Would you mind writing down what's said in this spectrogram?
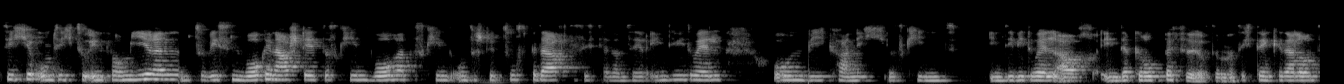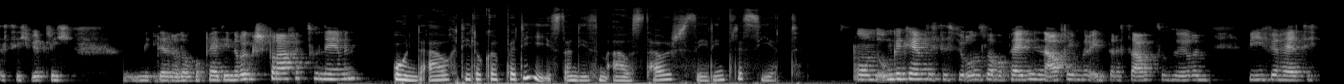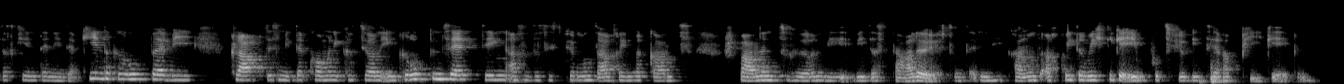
Sicher, um sich zu informieren, um zu wissen, wo genau steht das Kind, wo hat das Kind Unterstützungsbedarf. Das ist ja dann sehr individuell. Und wie kann ich das Kind individuell auch in der Gruppe fördern. Also ich denke, da lohnt es sich wirklich mit der Logopädin Rücksprache zu nehmen Und auch die Logopädie ist an diesem Austausch sehr interessiert. Und umgekehrt ist es für uns Logopädinnen auch immer interessant zu hören, wie verhält sich das Kind denn in der Kindergruppe, wie klappt es mit der Kommunikation im Gruppensetting. Also das ist für uns auch immer ganz spannend zu hören, wie, wie das da läuft und eben kann uns auch wieder wichtige Inputs für die Therapie geben.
